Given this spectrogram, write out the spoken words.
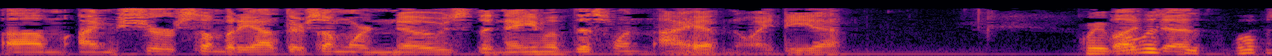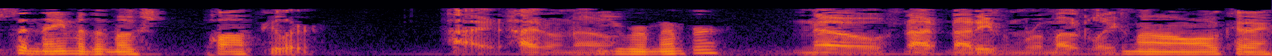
Um, I'm sure somebody out there somewhere knows the name of this one. I have no idea. Wait, But, what was uh, the, what was the name of the most popular? I, I don't know. Do you remember? No, not not even remotely. Oh, okay.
